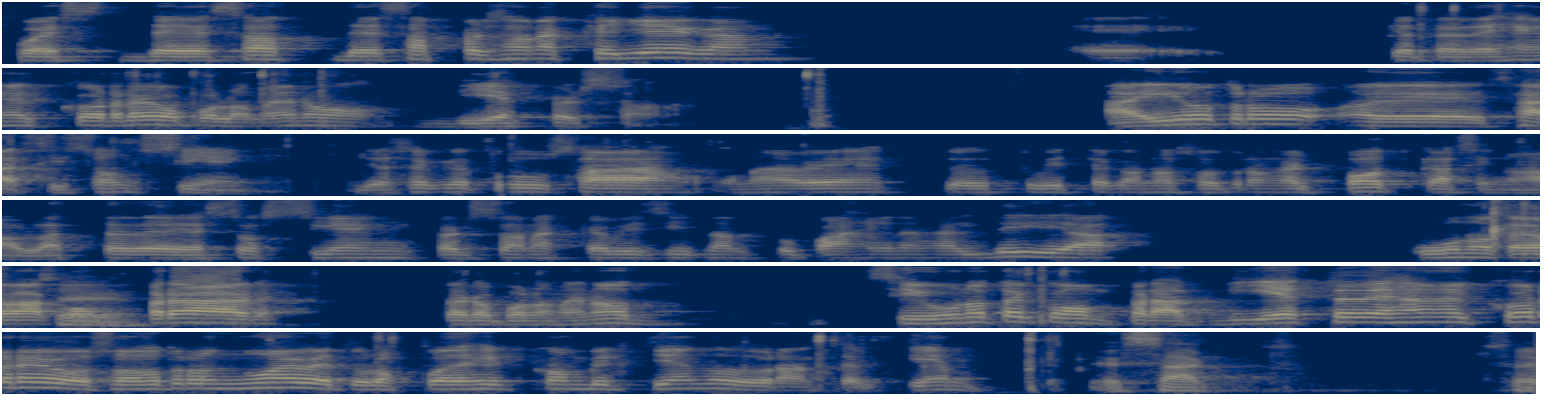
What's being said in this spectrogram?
pues, de esas, de esas personas que llegan, eh, que te dejen el correo por lo menos 10 personas. Hay otro, eh, o sea, si son 100. Yo sé que tú usas, una vez tú estuviste con nosotros en el podcast y nos hablaste de esos 100 personas que visitan tu página en el día, uno te va a comprar, pero por lo menos si uno te compra, 10 te dejan el correo, esos otros 9 tú los puedes ir convirtiendo durante el tiempo. Exacto. Sí.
